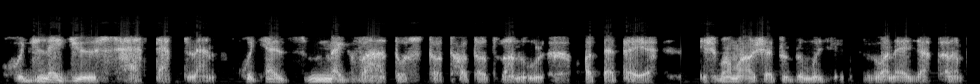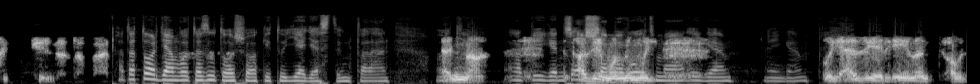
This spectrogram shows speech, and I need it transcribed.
hogy legyőzhetetlen, hogy ez megváltoztathatatlanul a teteje. És ma már se tudom, hogy van egyáltalán kisgazdapárt. Hát a Tordján volt az utolsó, akit úgy jegyeztünk talán. Aki, Na, aki igen, és azért mondom, hogy, már, igen. Igen. Hogy ezért én a, a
